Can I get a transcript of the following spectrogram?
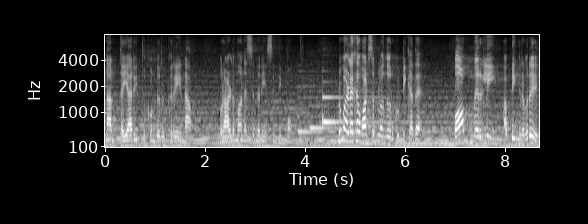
நான் தயாரித்து கொண்டிருக்கிறேனா? ஒரு ஆழமான சிந்தனையை சிந்திப்போம். ரொம்ப அழகா வாட்ஸ்அப்ல வந்து ஒரு குட்டி கதை. பாப் மெர்லி அப்படிங்கிறவர்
